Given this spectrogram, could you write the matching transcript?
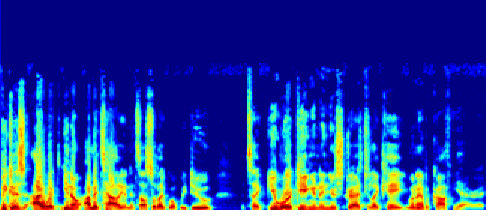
because I would, you know, I'm Italian. It's also like what we do. It's like you're working and then you're stressed. You're like, hey, you want to have a coffee? Yeah, right.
